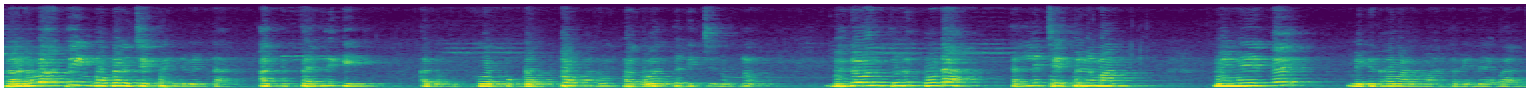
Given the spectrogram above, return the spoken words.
తర్వాత ఇంకొకరు చెప్పింది వింటారు. అది తల్లికి అది గొప్ప గొప్ప వరం భగవంతుడు ఇచ్చిన వరం భగవంతుడు కూడా తల్లి చెప్పిన మాట వినేక మిగతా వాళ్ళ మాట వినేవారు.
